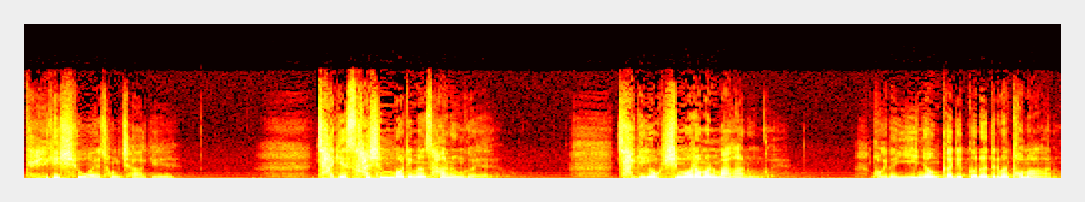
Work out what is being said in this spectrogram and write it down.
되게 쉬워요 정치하기. 자기 사심 버리면 사는 거예요. 자기 욕심을 하면 망하는 거예요. 거기다 2년까지 끌어들이면 더 망하는 거예요.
